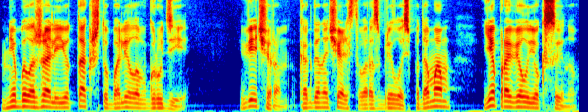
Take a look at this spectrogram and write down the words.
Мне было жаль ее так, что болело в груди. Вечером, когда начальство разбрелось по домам, я провел ее к сыну.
